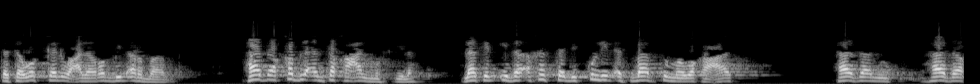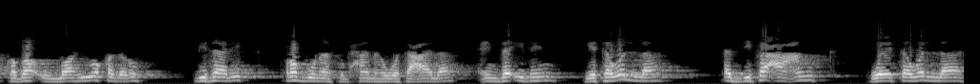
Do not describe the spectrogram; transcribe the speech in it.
تتوكل على رب الأرباب. هذا قبل أن تقع المشكلة. لكن إذا أخذت بكل الأسباب ثم وقعت هذا من هذا قضاء الله وقدره. لذلك ربنا سبحانه وتعالى عندئذ يتولى الدفاع عنك ويتولى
